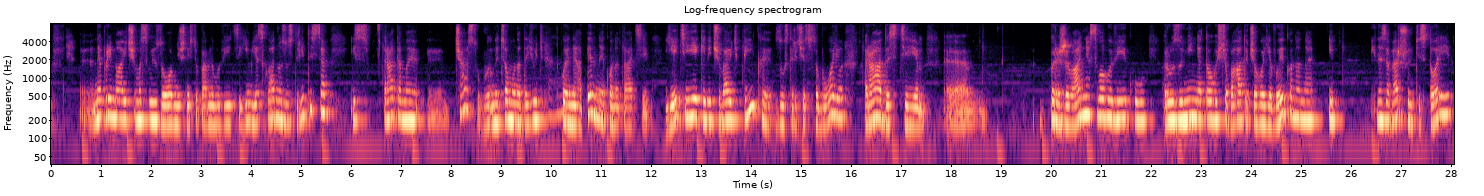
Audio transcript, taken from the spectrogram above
е, не приймаючими свою зовнішність у певному віці. Їм є складно зустрітися із втратами е, часу. Вони цьому надають такої негативної конотації. Є ті, які відчувають піки зустрічі з собою, радості, е, переживання свого віку, розуміння того, що багато чого є виконане, і, і не завершують історії,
